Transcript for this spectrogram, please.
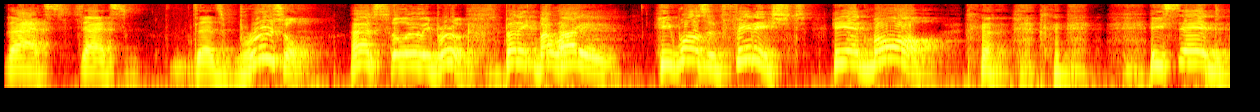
that's that's that's brutal. Absolutely brutal. But he, but wait, he wasn't finished. He had more. he said,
